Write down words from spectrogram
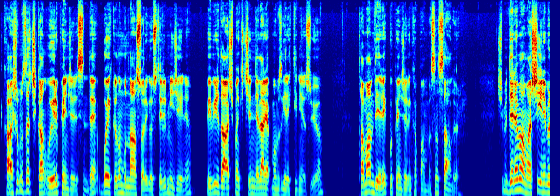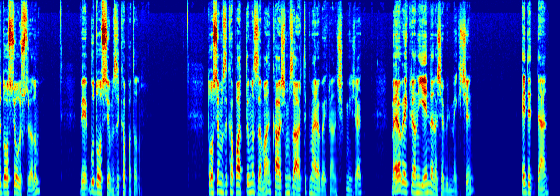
Karşımıza çıkan uyarı penceresinde bu ekranın bundan sonra gösterilmeyeceğini ve bir daha açmak için neler yapmamız gerektiğini yazıyor. Tamam diyerek bu pencerenin kapanmasını sağlıyorum. Şimdi deneme amaçlı yeni bir dosya oluşturalım ve bu dosyamızı kapatalım. Dosyamızı kapattığımız zaman karşımıza artık merhaba ekranı çıkmayacak. Merhaba ekranı yeniden açabilmek için Edit'ten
